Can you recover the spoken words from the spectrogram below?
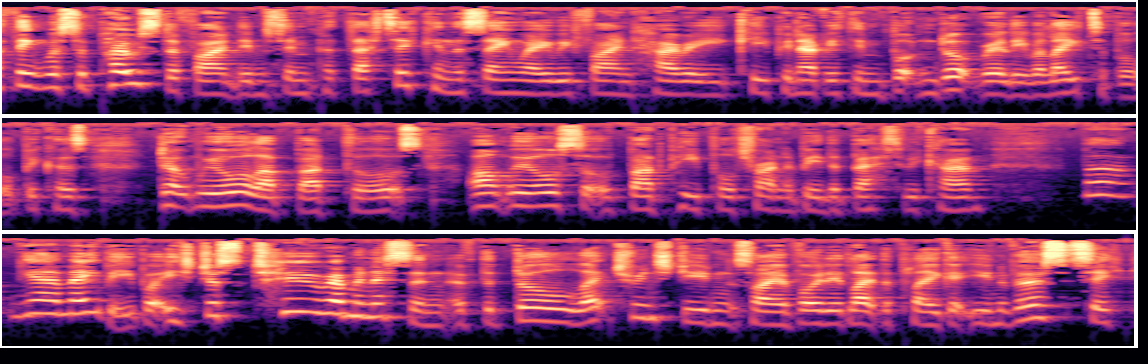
I think we're supposed to find him sympathetic in the same way we find Harry keeping everything buttoned up really relatable because don't we all have bad thoughts? Aren't we all sort of bad people trying to be the best we can? Well, yeah, maybe, but he's just too reminiscent of the dull lecturing students I avoided like the plague at university.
